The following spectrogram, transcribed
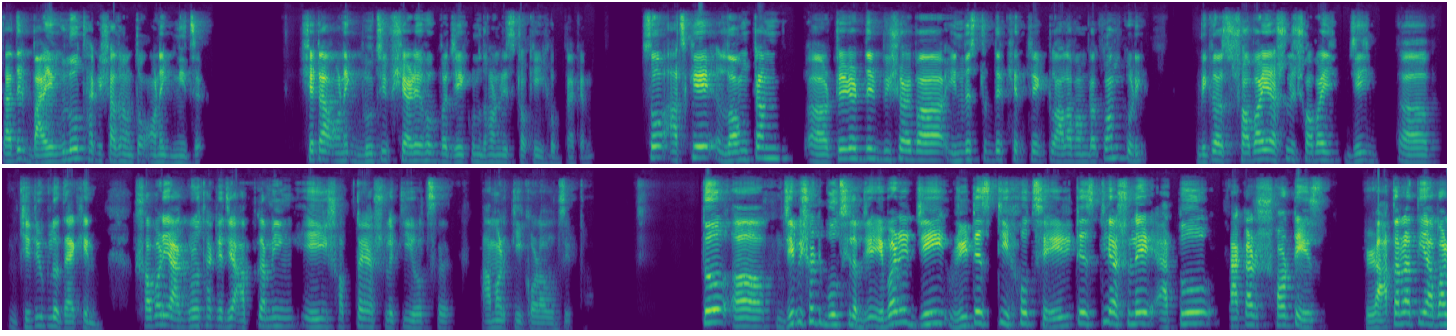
তাদের ব্যয়গুলোও থাকে সাধারণত অনেক নিচে। সেটা অনেক ব্লুচিপ শেয়ারে হোক বা যে কোনো ধরনের স্টকেই হোক না কেন। সো আজকে লং টার্ম ট্রেডারদের বিষয় বা ইনভেস্টরদের ক্ষেত্রে একটু আলাপ আমরা কম করি। বিকজ সবাই আসলে সবাই যেই ভিডিওগুলো দেখেন, সবারই আগ্রহ থাকে যে আপকামিং এই সপ্তাহে আসলে কি হচ্ছে, আমার কি করা উচিত। তো যে বিষয়টি বলছিলাম যে এবারের যেই রিটেস্টটি হচ্ছে, এই রিটেস্টটি আসলে এত টাকার শর্টেজ রাতারাতি আবার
